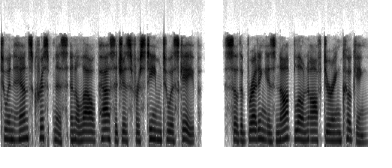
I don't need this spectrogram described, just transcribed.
to enhance crispness and allow passages for steam to escape, so the breading is not blown off during cooking.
